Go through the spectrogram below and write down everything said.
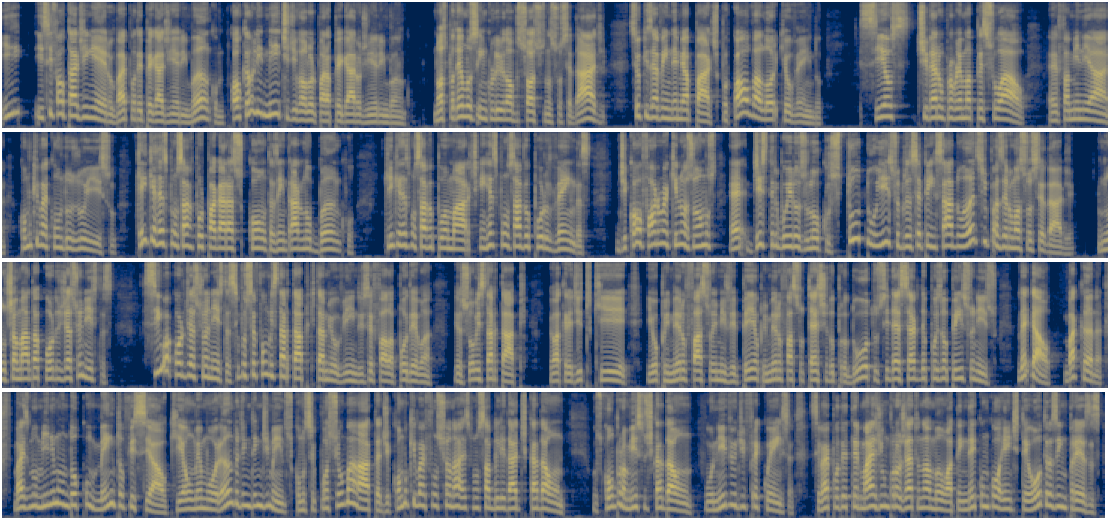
e, e se faltar dinheiro, vai poder pegar dinheiro em banco? Qual é o limite de valor para pegar o dinheiro em banco? Nós podemos incluir novos sócios na sociedade. Se eu quiser vender minha parte, por qual valor que eu vendo? Se eu tiver um problema pessoal, é, familiar, como que vai conduzir isso? Quem que é responsável por pagar as contas, entrar no banco? Quem que é responsável por marketing? Quem é responsável por vendas? De qual forma que nós vamos é, distribuir os lucros? Tudo isso precisa ser pensado antes de fazer uma sociedade, no chamado acordo de acionistas. Se o acordo de acionistas, se você for uma startup que está me ouvindo e você fala, pô, Dema, eu sou uma startup. Eu acredito que eu primeiro faço o MVP, eu primeiro faço o teste do produto, se der certo, depois eu penso nisso. Legal, bacana. Mas no mínimo um documento oficial, que é um memorando de entendimentos, como se fosse uma ata de como que vai funcionar a responsabilidade de cada um. os compromissos de cada um, o nível de frequência, você vai poder ter mais de um projeto na mão, atender concorrente, ter outras empresas,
